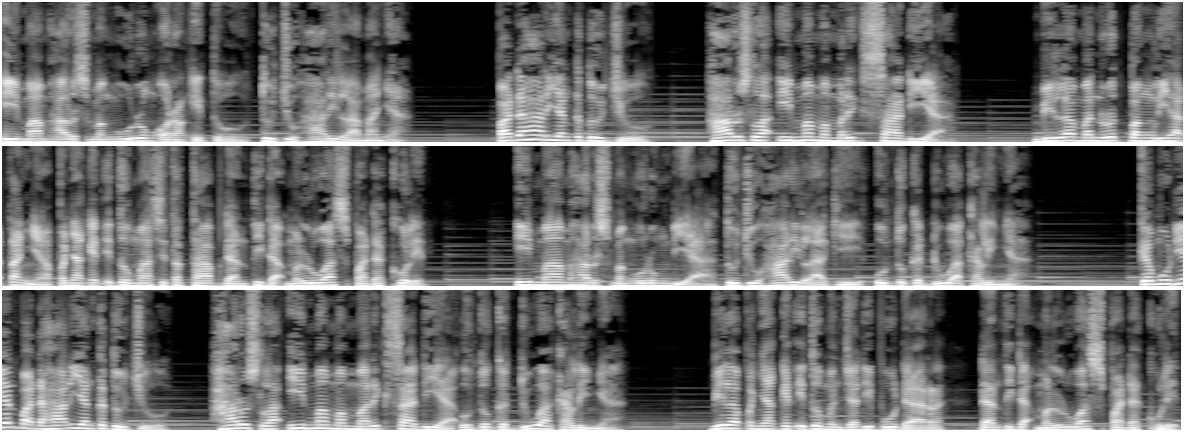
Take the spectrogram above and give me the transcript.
Imam harus mengurung orang itu tujuh hari lamanya. Pada hari yang ketujuh, haruslah imam memeriksa dia. Bila menurut penglihatannya penyakit itu masih tetap dan tidak meluas pada kulit, imam harus mengurung dia tujuh hari lagi untuk kedua kalinya. Kemudian pada hari yang ketujuh, haruslah imam memeriksa dia untuk kedua kalinya bila penyakit itu menjadi pudar dan tidak meluas pada kulit.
